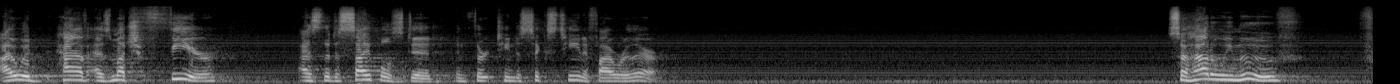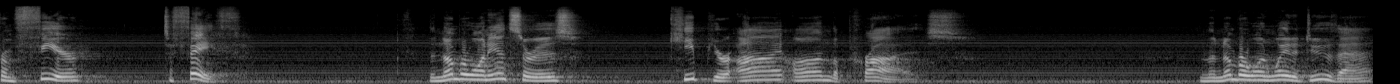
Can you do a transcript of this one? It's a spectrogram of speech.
I would have as much fear as the disciples did in 13 to 16 if I were there. So, how do we move from fear to faith? The number one answer is keep your eye on the prize. And the number one way to do that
